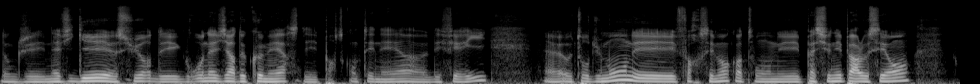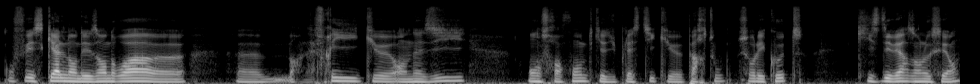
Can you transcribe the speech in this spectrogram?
Donc j'ai navigué sur des gros navires de commerce, des porte-containers, des ferries autour du monde. Et forcément, quand on est passionné par l'océan, qu'on fait escale dans des endroits en Afrique, en Asie, on se rend compte qu'il y a du plastique partout sur les côtes qui se déverse dans l'océan.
